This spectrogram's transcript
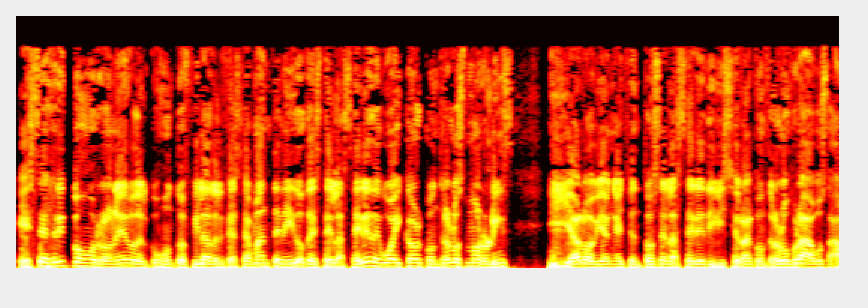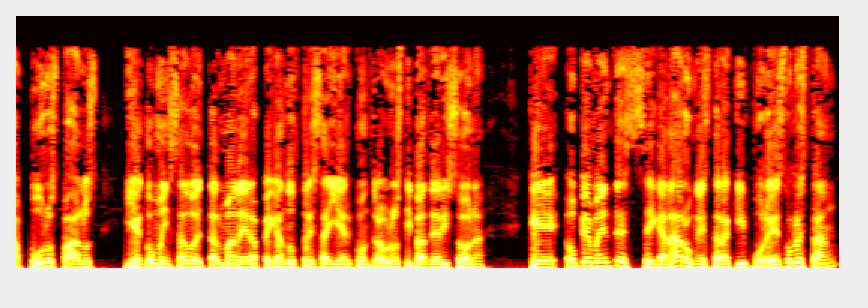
que ese ritmo jorronero del conjunto de Filadelfia se ha mantenido desde la serie de White Card contra los Marlins y ya lo habían hecho entonces en la serie divisional contra los Bravos a puros palos y han comenzado de tal manera pegando tres ayer contra unos tipas de Arizona que obviamente se ganaron estar aquí, por eso lo están,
